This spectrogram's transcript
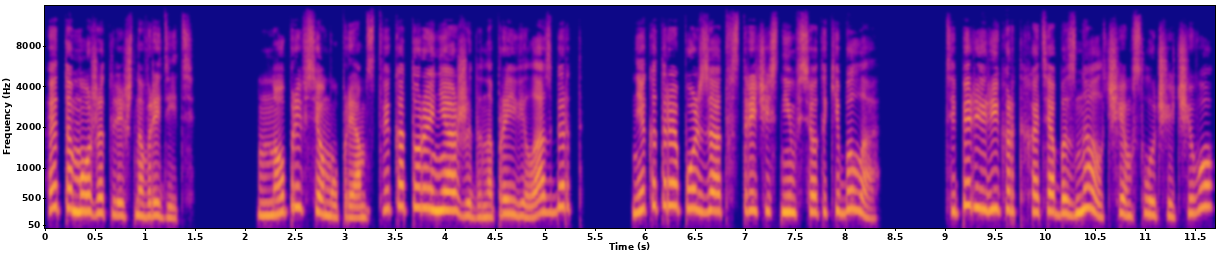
Это может лишь навредить. Но при всем упрямстве, которое неожиданно проявил Асберт, некоторая польза от встречи с ним все таки была. Теперь Рикард хотя бы знал, чем в случае чего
